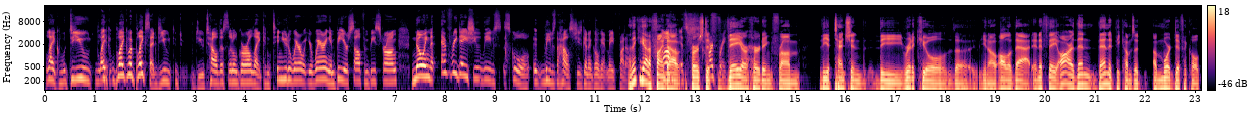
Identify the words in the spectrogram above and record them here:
Like, do you like like what Blake said? Do you do you tell this little girl like continue to wear what you're wearing and be yourself and be strong, knowing that every day she leaves school, uh, leaves the house, she's gonna go get made fun of. I think you got to find Oh, out first if they are hurting from the attention, the ridicule, the you know all of that, and if they are, then then it becomes a, a more difficult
